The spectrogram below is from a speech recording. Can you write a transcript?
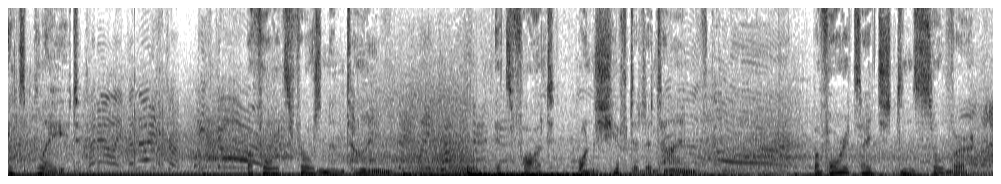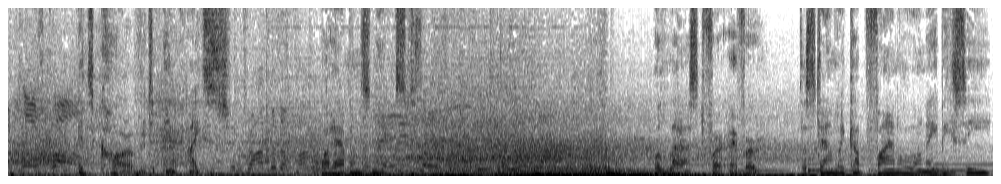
it's played. Before it's frozen in time, it's fought one shift at a time before it's etched in silver, it's carved in ice. What happens next will last forever. The Stanley Cup Final on ABC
